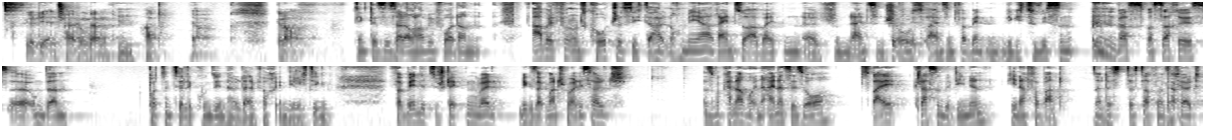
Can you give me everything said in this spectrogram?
für die Entscheidung dann hm. hat. Ja, genau. Ich denke, das ist halt auch nach wie vor dann Arbeit von uns Coaches, sich da halt noch mehr reinzuarbeiten, äh, von den einzelnen Shows, Definitiv. einzelnen Verbänden, wirklich zu wissen, was, was Sache ist, äh, um dann potenzielle Kundinnen halt einfach in die richtigen Verbände zu stecken, weil, wie gesagt, manchmal ist halt, also man kann auch in einer Saison zwei Klassen bedienen, je nach Verband. Ja, das, das darf man ja. sich halt,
